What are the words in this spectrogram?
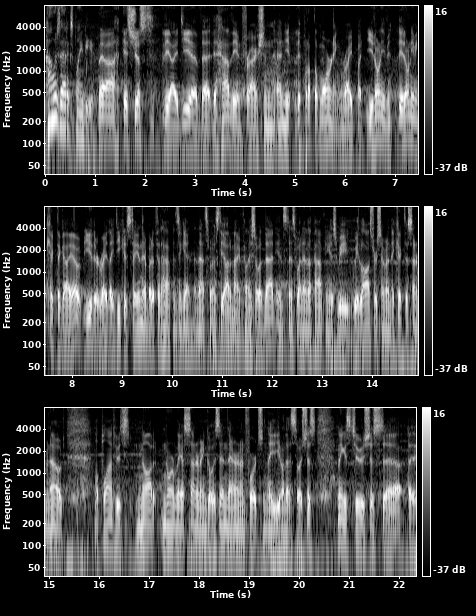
How is that explained to you? Uh, it's just the idea of that they have the infraction and you, they put up the warning, right? But you don't even they don't even kick the guy out either, right? Like he could stay in there, but if it happens again, then that's when it's the automatic penalty. So in that instance, what ended up happening is we we lost our centerman. They kicked the centerman out. Laplante, who's not normally a centerman, goes in there, and unfortunately, you know that. So it's just I think it's too. It's just uh, uh,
